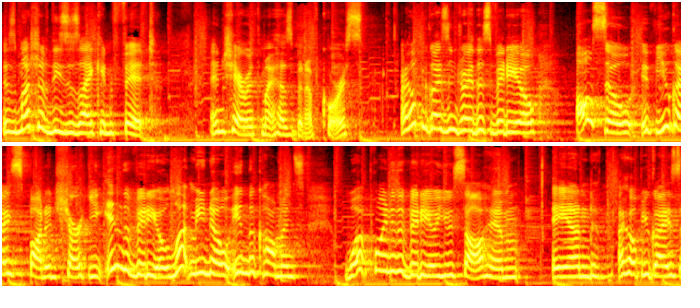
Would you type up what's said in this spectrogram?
as much of these as I can fit and share with my husband, of course. I hope you guys enjoyed this video. Also, if you guys spotted Sharky in the video, let me know in the comments what point of the video you saw him. And I hope you guys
